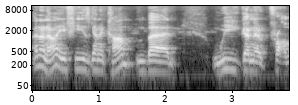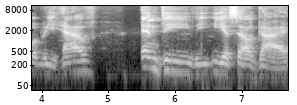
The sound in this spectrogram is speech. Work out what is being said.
I don't know if he's gonna come, but we're gonna probably have Andy, the ESL guy.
